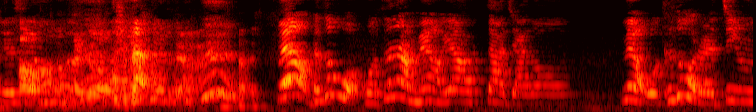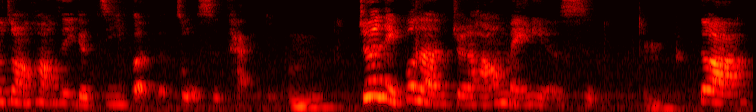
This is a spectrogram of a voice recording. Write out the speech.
也是好，有太多了，不讲不讲了。没有，可是我我真的没有要大家都没有我，可是我觉得进入状况是一个基本的做事态度，嗯，就是你不能觉得好像没你的事，嗯，对啊，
